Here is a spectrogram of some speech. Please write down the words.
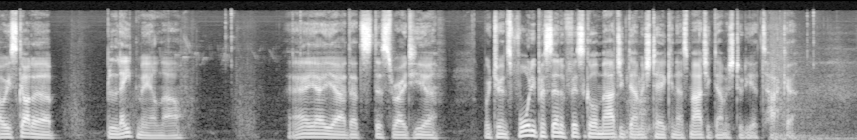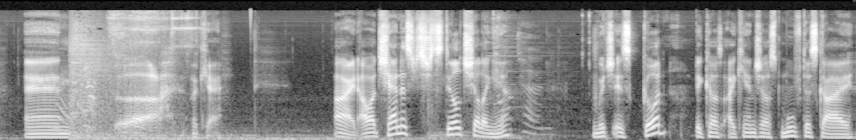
Oh, he's got a blade mail now. Yeah, yeah, yeah, that's this right here. Returns 40% of physical magic damage taken as magic damage to the attacker. And... Uh, okay. Alright, our Chen is still chilling here. Which is good, because I can just move this guy.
